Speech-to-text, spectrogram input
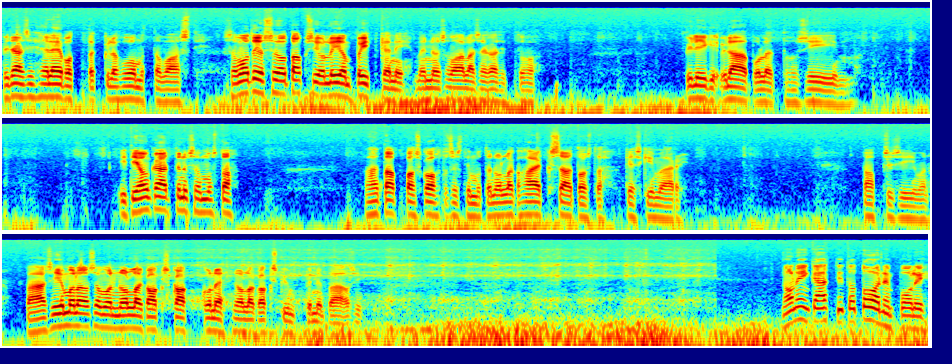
pitäisi helpottaa kyllä huomattavasti. Samoin jos se on tapsi on liian pitkä, niin mennään samalla sekaisin tuohon piliikin yläpuolelle tuohon siimaan. Itse on käyttänyt semmoista vähän tappauskohtaisesti, mutta 0,18 keskimäärin tapsisiimana. Pääsiimana on semmonen 0,22, 0,20 pääosin. No niin, käytti tuo toinen puoli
